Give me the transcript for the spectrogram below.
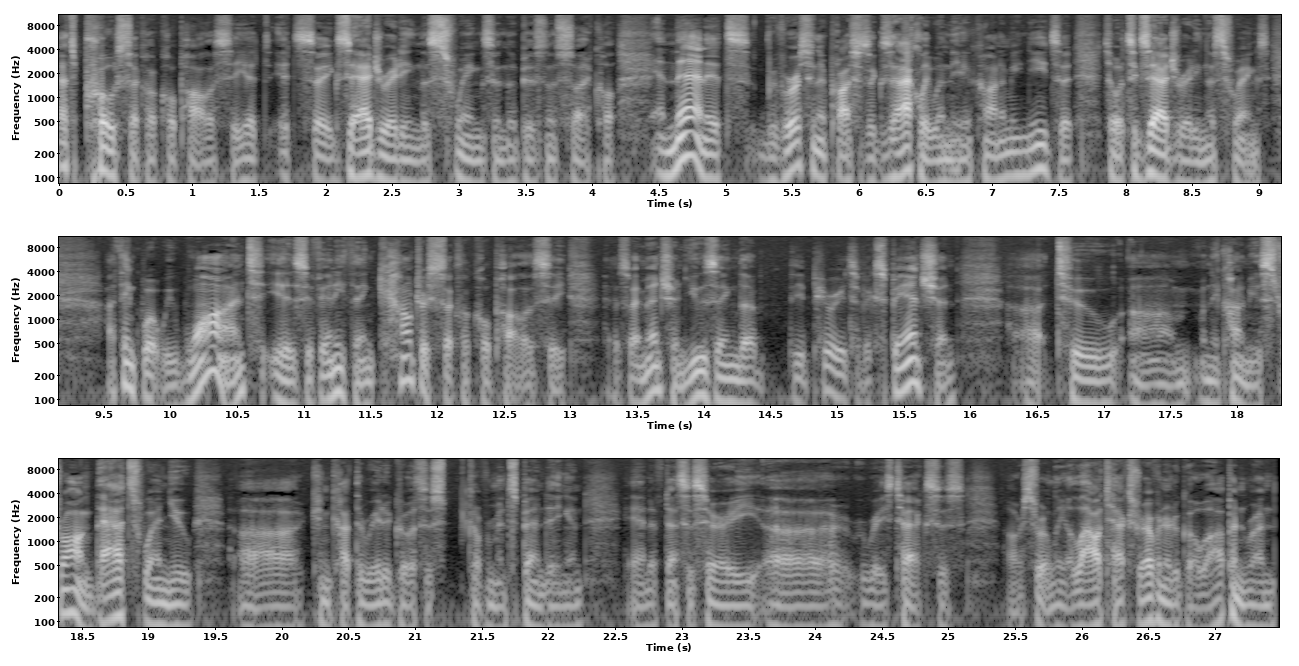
That's pro-cyclical policy. It, it's exaggerating the swings in the business cycle, and then it's reversing the process exactly when the economy needs it. So it's exaggerating the swings. I think what we want is, if anything, countercyclical policy. As I mentioned, using the the periods of expansion uh, to um, when the economy is strong, that's when you uh, can cut the rate of growth of government spending and, and if necessary, uh, raise taxes or certainly allow tax revenue to go up and run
